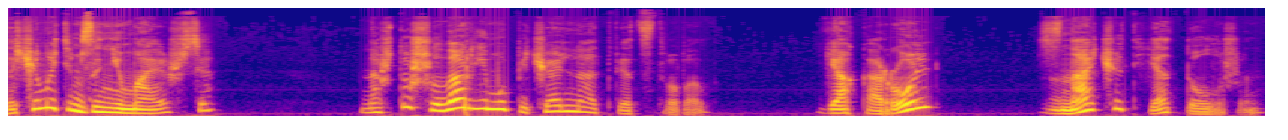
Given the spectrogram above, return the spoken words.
зачем этим занимаешься? На что Шелар ему печально ответствовал. Я король значит, я должен.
